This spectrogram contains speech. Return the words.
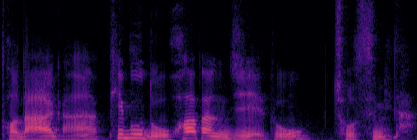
더 나아가 피부 노화 방지에도 좋습니다.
